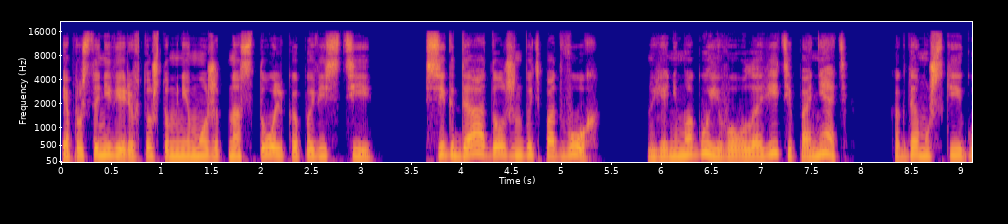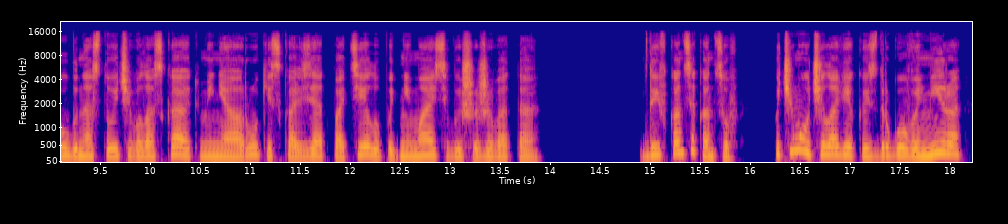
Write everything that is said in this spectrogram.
Я просто не верю в то, что мне может настолько повести. Всегда должен быть подвох, но я не могу его уловить и понять, когда мужские губы настойчиво ласкают меня, а руки скользят по телу, поднимаясь выше живота. Да и в конце концов, почему у человека из другого мира –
